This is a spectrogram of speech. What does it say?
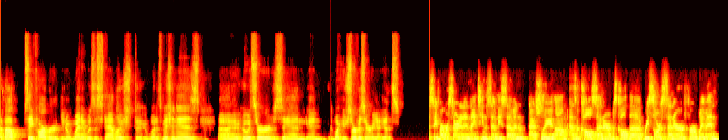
about Safe Harbor, you know, when it was established, what its mission is, uh, who it serves, and and what your service area is. Safe Harbor started in 1977, actually, um, as a call center. It was called the Resource Center for Women,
